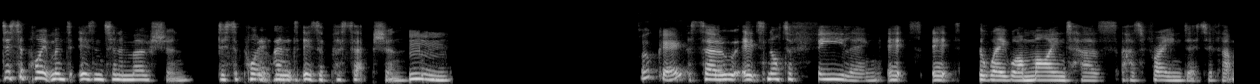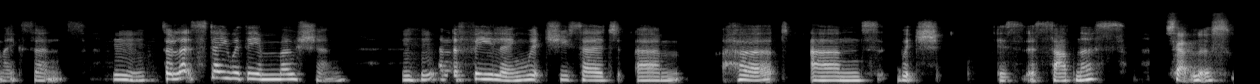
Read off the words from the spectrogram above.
disappointment isn't an emotion. Disappointment is a perception. Mm. Okay. So it's not a feeling. It's it's the way our mind has has framed it, if that makes sense. Mm. So let's stay with the emotion mm-hmm. and the feeling, which you said um, hurt, and which is a sadness sadness,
